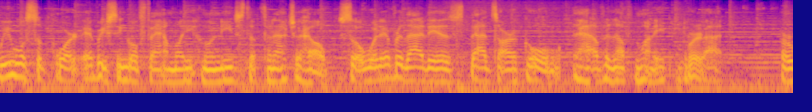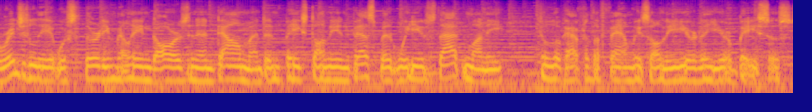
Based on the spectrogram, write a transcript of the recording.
we will support every single family who needs the financial help. So, whatever that is, that's our goal to have enough money to do Right. that. Originally, it was $30 million in endowment, and based on the investment, we use that money to look after the families on a year to year basis.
